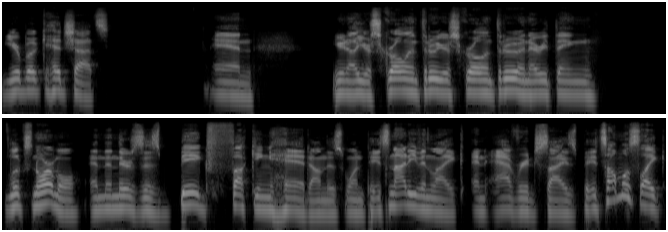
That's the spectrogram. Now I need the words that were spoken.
yearbook headshots. And you know, you're scrolling through, you're scrolling through, and everything looks normal. And then there's this big fucking head on this one. It's not even like an average size. It's almost like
